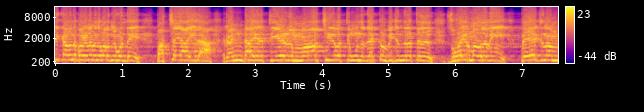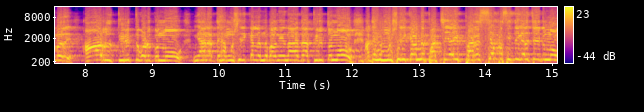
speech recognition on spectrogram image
മുഷിരിക്കാണെന്ന് പറയണമെന്ന് പറഞ്ഞുകൊണ്ട് പച്ചയായ രണ്ടായിരത്തി ഏഴ് മാർച്ച് ഇരുപത്തി മൂന്ന് രക്തം വിചിന്തനത്തിൽ സുഹൈർ മൗലവി പേജ് നമ്പർ ആറിൽ തിരുത്തു കൊടുക്കുന്നു. ഞാൻ അദ്ദേഹം മുഷിരിക്കല്ലെന്ന് പറഞ്ഞ തിരുത്തുന്നു. അദ്ദേഹം മുഷിരിക്കാണെന്ന് പച്ചയായി പരസ്യ പ്രസിദ്ധീകരിച്ചിരിക്കുന്നു.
